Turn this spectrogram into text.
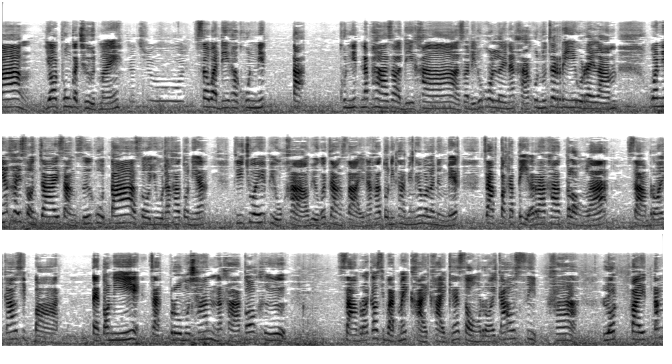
บ้าง ยอดพุ่งกระฉืดไหม กระชูดสวัสดีค่ะคุณนิตตะ คุณนิตนภาสวัสดีค่ะ สวัสดีทุกคนเลยนะคะ คุณนุจรีอุไรล้ำวันนี้ใครสนใจสั่งซื้อกูต้าโซยูนะคะ ตัวเนี้ยที่ช่วยให้ผิวขาวผิวกระจ่างใสนะคะ ตัวนี้ทานเพียงแค่วันละหนึ่งเม็ดจากปกติราคากล่องละ 390 บาท แต่ตอนนี้จัดโปรโมชั่นนะคะก็คือ 390 บาทไม่ขายขายแค่ 290 ค่ะ ลดไปตั้ง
